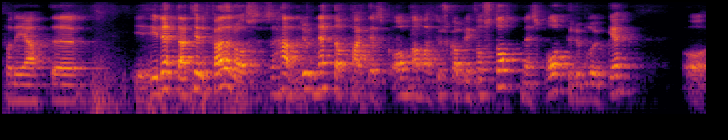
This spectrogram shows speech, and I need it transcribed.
fordi at uh, i, i, dette tilfellet da, så handler det jo nettopp faktisk om, at du skal bli forstått med språket du bruker. Og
